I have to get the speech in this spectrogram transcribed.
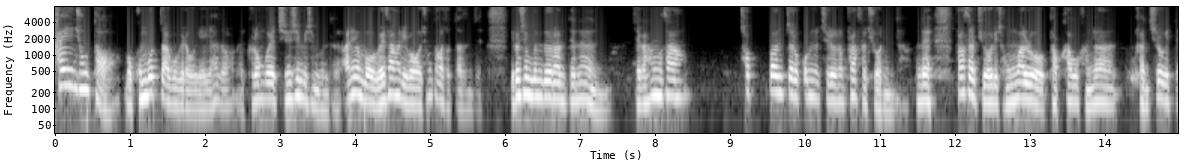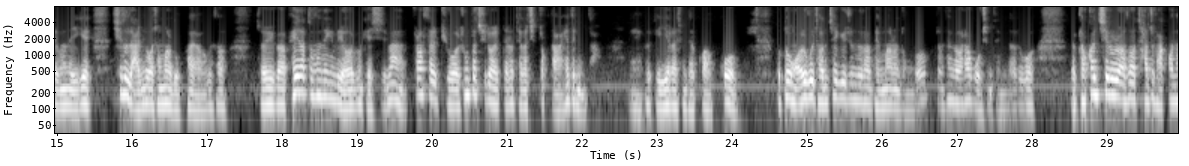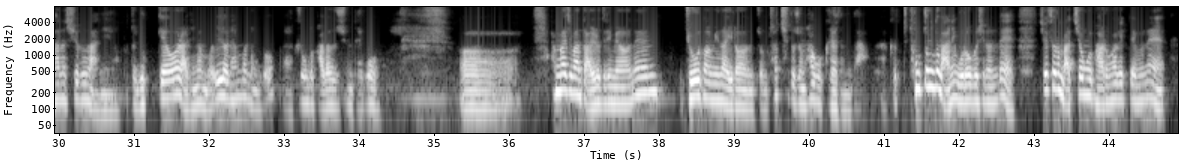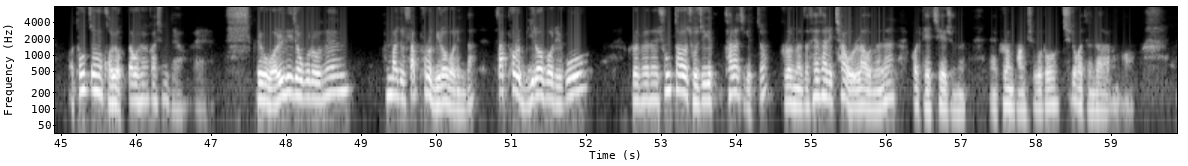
타인 흉터, 뭐 곰보 자국이라고 얘기하죠. 네, 그런 거에 진심이신 분들, 아니면 뭐 외상을 입어 흉터가 졌다든지 이러신 분들한테는 제가 항상 첫 번째로 꼽는 치료는 프락셀 듀얼입니다. 근데 프락셀 듀얼이 정말로 격하고 강렬한 그런 치료이기 때문에 이게 시술 난이도가 정말 높아요. 그래서 저희가 페이라토 선생님도 여러 분 계시지만 프락셀 듀얼 흉터 치료할 때는 제가 직접 다 해드립니다. 네, 그렇게 이해를 하시면 될 것 같고 보통 얼굴 전체 기준으로 한 100만 원 정도 좀 생각을 하고 오시면 됩니다. 그리고 격한 치료라서 자주 받거나 하는 치료는 아니에요. 보통 6개월 아니면 뭐 1년에 한 번 정도 네, 그 정도 받아주시면 되고 어, 한 가지만 더 알려드리면은 듀오덤이나 이런 좀 처치도 좀 하고 그래야 됩니다. 그 통증도 많이 물어보시는데 시술은 마취용을 바로 하기 때문에 어, 통증은 거의 없다고 생각하시면 돼요. 예. 그리고 원리적으로는 한마디로 사포로 밀어버린다. 사포로 밀어버리고 그러면은 흉터 조직이 사라지겠죠? 그러면서 새살이 차 올라오면은 그걸 대체해주는 예, 그런 방식으로 치료가 된다라는 거.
